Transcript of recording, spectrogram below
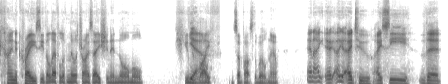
kind of crazy the level of militarization in normal human yeah. life in some parts of the world now. And I, I, I too, I see that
